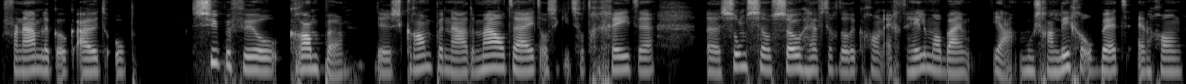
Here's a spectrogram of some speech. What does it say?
voornamelijk ook uit op superveel krampen. Dus krampen na de maaltijd, als ik iets had gegeten. Uh, soms zelfs zo heftig dat ik gewoon echt helemaal bij ja, moest gaan liggen op bed en gewoon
